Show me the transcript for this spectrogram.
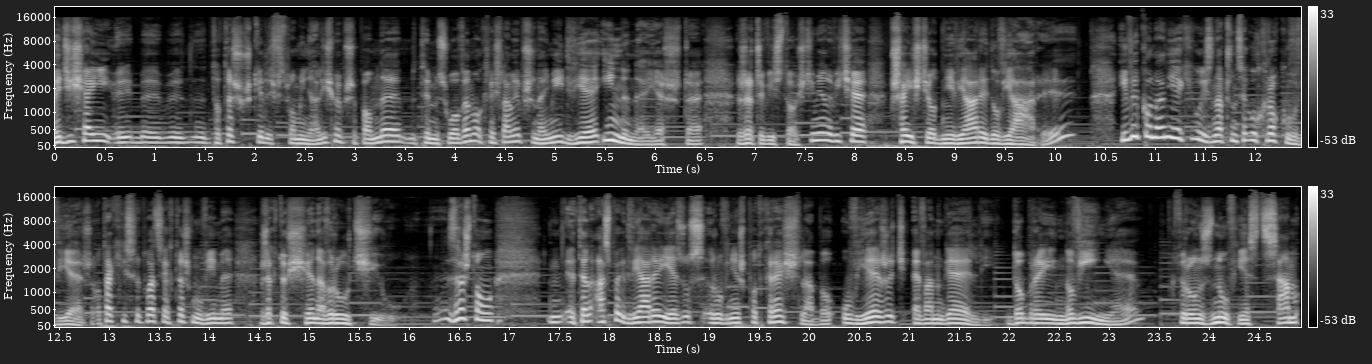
My dzisiaj, y, y, y, to też już kiedyś wspominaliśmy, przypomnę, tym słowem określamy przynajmniej dwie inne jeszcze rzeczywistości, mianowicie przejście od niewiary do wiary i wykonanie jakiegoś znaczącego kroku w wierze. O takich sytuacjach też mówimy, że ktoś się nawrócił. Zresztą ten aspekt wiary Jezus również podkreśla, bo uwierzyć Ewangelii, dobrej nowinie, którą znów jest sam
